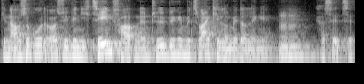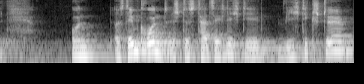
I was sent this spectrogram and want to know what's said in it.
genauso gut aus, wie wenn ich zehn Fahrten in Tübingen mit zwei Kilometer Länge mhm. ersetze. Und aus dem Grund ist das tatsächlich die wichtigste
